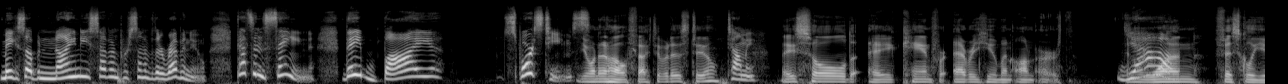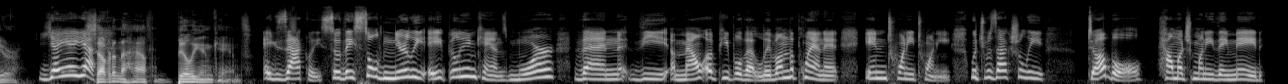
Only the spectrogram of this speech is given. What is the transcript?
makes up 97% of their revenue. That's insane. They buy sports teams. You want to know how effective it is too? Tell me. They sold a can for every human on Earth in Yeah. one fiscal year. Yeah, yeah, yeah. Seven and a half billion cans. Exactly. So they sold nearly 8 billion cans, more than the amount of people that live on the planet in 2020, which was actually double how much money they made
